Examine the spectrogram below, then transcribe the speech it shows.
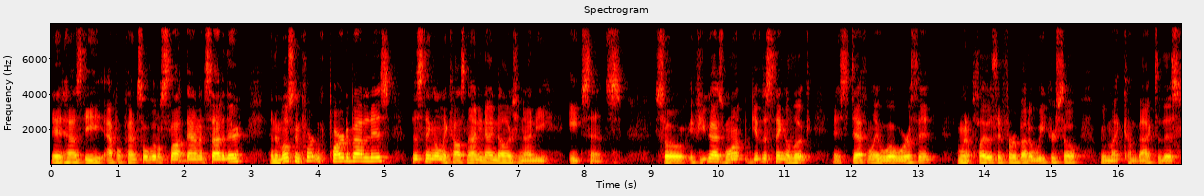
It has the Apple Pencil little slot down inside of there. And the most important part about it is this thing only costs $99.98. So if you guys want, give this thing a look. It's definitely well worth it. I'm going to play with it for about a week or so. We might come back to this,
